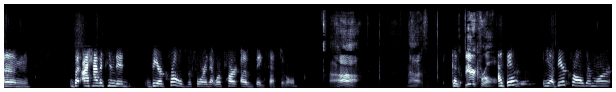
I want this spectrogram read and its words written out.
Um, but I have attended beer crawls before that were part of big festivals. Ah. Now, 'Cause beer crawl. I think, yeah, beer crawls are more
